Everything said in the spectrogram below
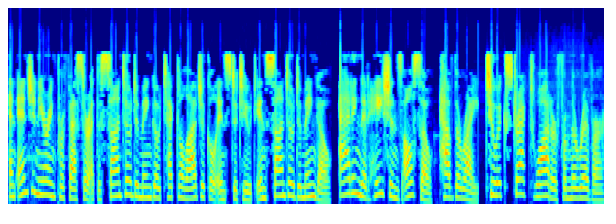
an engineering professor at the Santo Domingo Technological Institute in Santo Domingo, adding that Haitians also have the right to extract water from the river.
